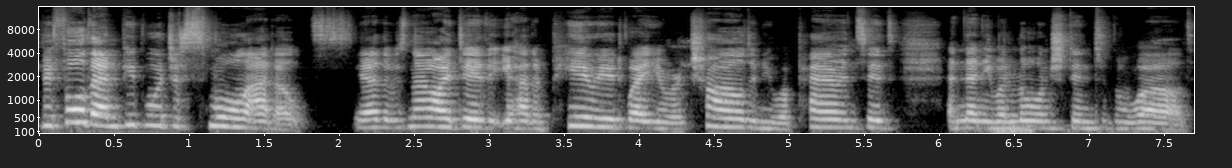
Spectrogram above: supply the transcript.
Before then, people were just small adults. Yeah, there was no idea that you had a period where you were a child and you were parented and then you were mm. launched into the world.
